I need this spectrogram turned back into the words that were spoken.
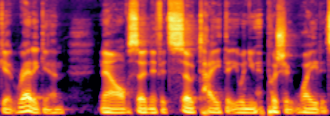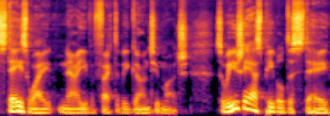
get red again. Now, all of a sudden, if it's so tight that you, when you push it white, it stays white, now you've effectively gone too much. So we usually ask people to stay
